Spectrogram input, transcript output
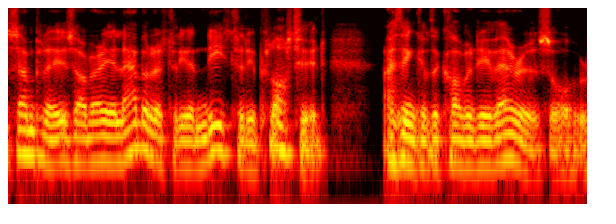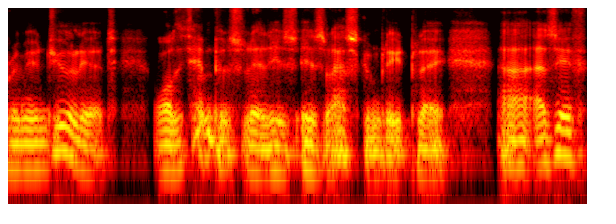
some plays are very elaborately and neatly plotted. I think of the Comedy of Errors or Romeo and Juliet, or The Tempest led his, his last complete play, uh, as if,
